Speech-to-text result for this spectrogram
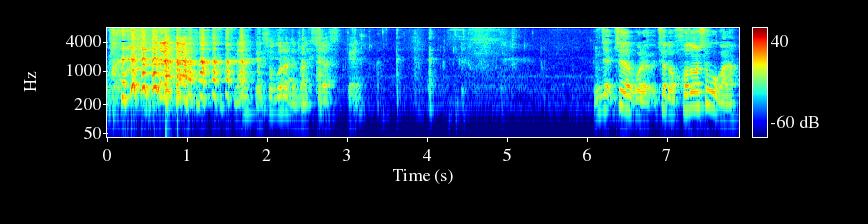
なんてそこらでバキ散らすって？じゃちょっとこれちょっと保存しとこうかな。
